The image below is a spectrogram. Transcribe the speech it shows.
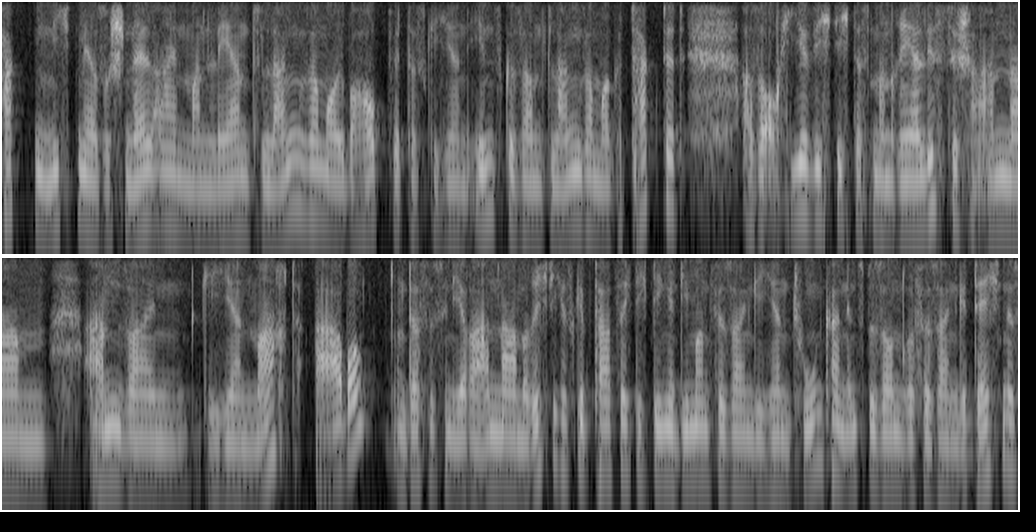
Fakten nicht mehr so schnell ein. Man lernt langsamer. Überhaupt wird das Gehirn insgesamt langsamer getaktet. Also auch hier wichtig, dass man realistische Annahmen an sein Gehirn macht. Aber und das ist in Ihrer Annahme richtig. Es gibt tatsächlich Dinge, die man für sein Gehirn tun kann, insbesondere für sein Gedächtnis,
